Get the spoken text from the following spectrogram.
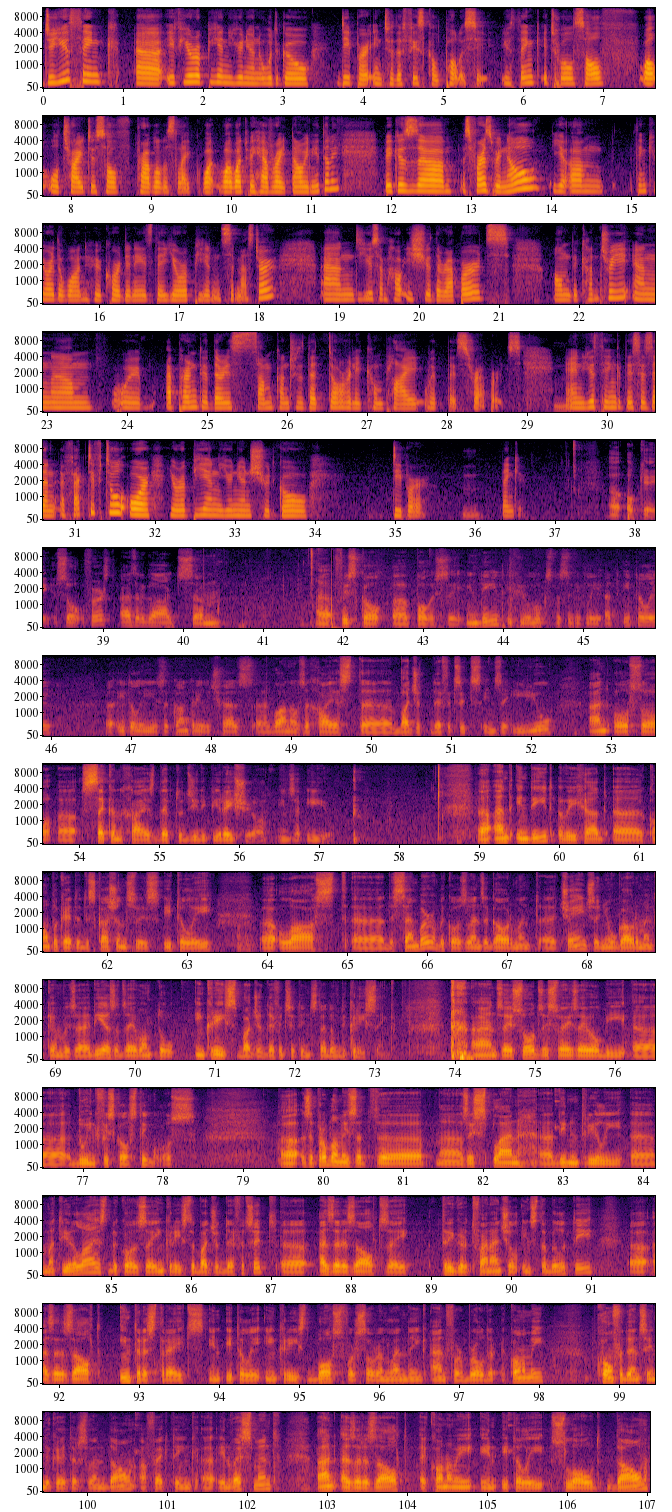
do you think uh, if European Union would go deeper into the fiscal policy, you think it will solve, well, will try to solve problems like what, what, what we have right now in Italy? Because uh, as far as we know, you, um, I think you're the one who coordinates the European semester and you somehow issue the reports on the country, and um, we, apparently there is some countries that don't really comply with these reports. And you think this is an effective tool, or European Union should go deeper? Thank you. Uh, okay, so first as regards um, uh, fiscal uh, policy. Indeed, if you look specifically at Italy, uh, Italy is a country which has uh, one of the highest uh, budget deficits in the EU and also uh, second highest debt to GDP ratio in the EU. And indeed, we had complicated discussions with Italy last December because when the government changed, the new government came with the idea that they want to increase budget deficit instead of decreasing. and they thought this way they will be uh, doing fiscal stimulus. Uh, the problem is that uh, uh, this plan uh, didn't really uh, materialize because they increased the budget deficit. As a result, they triggered financial instability. As a result, interest rates in Italy increased both for sovereign lending and for broader economy. Confidence indicators went down, affecting uh, investment, and as a result, economy in Italy slowed down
